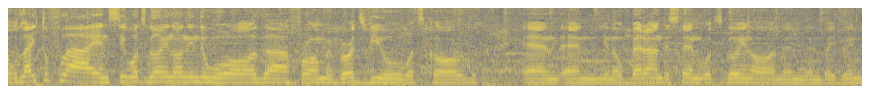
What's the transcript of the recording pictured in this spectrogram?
I would like to fly and see what's going on in the world uh, from a bird's view, what's called, and and you know better understand what's going on, and, and by doing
